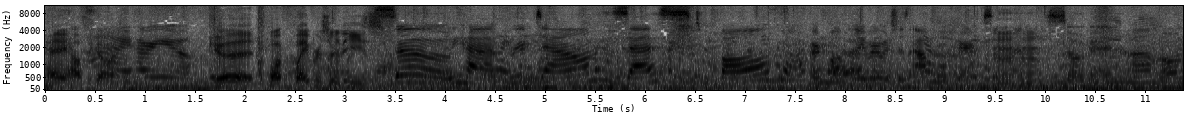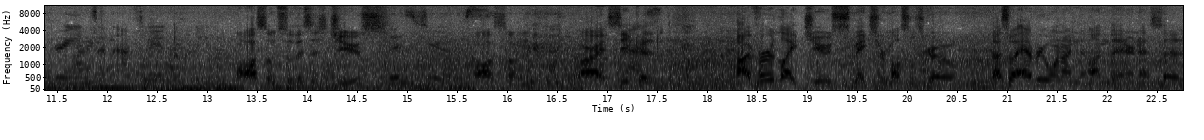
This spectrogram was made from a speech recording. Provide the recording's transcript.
Hey, how's it going? Hi, going? how are you? Good. What flavors are these? So we have root down, zest, fall, or fall flavor, which is apple, pear, and cinnamon. Mhm. So good. Um, own greens and activated. Awesome. So this is juice. This juice. Awesome. All right. See, because I've heard like juice makes your muscles grow. That's what everyone on, on the internet says.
